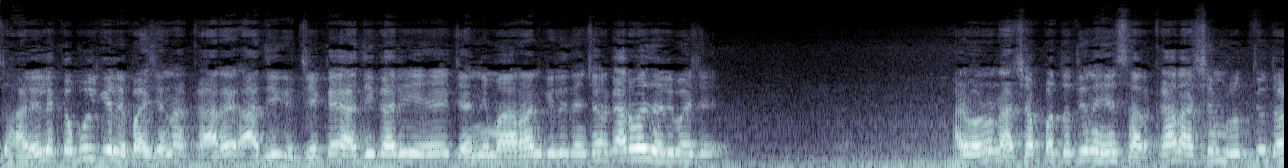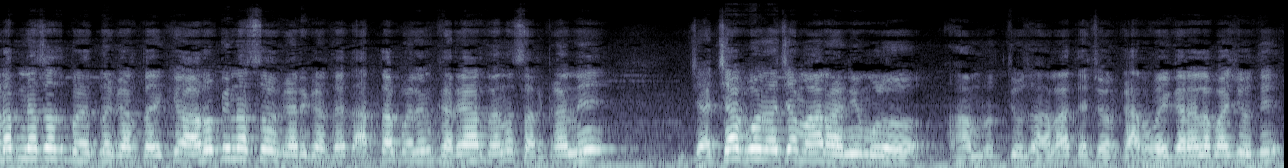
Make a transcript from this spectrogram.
झालेले कबूल केले पाहिजे ना. कार्य अधिक जे काही अधिकारी आहे ज्यांनी मारहाण केली त्यांच्यावर कारवाई झाली पाहिजे. आणि म्हणून अशा पद्धतीने हे सरकार असे मृत्यू दडपण्याचाच प्रयत्न करताय किंवा आरोपींना सहकार्य करतायत. आतापर्यंत खऱ्या अर्थानं सरकारने ज्याच्या कोणाच्या मारहाणीमुळं हा मृत्यू झाला त्याच्यावर कारवाई करायला पाहिजे होते.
